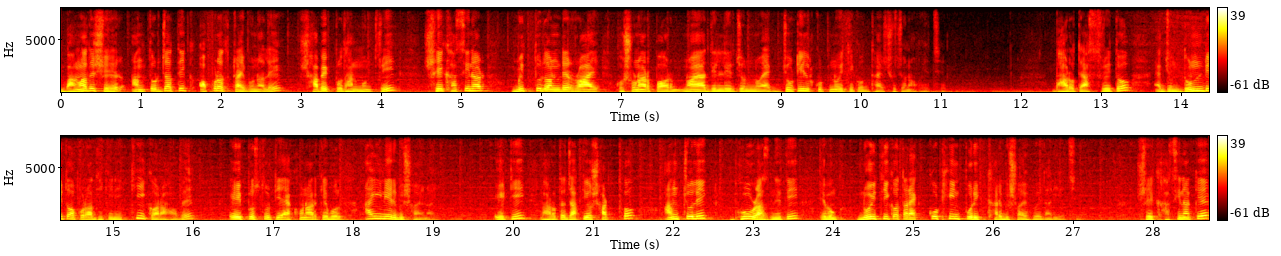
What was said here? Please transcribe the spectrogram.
বাংলাদেশের আন্তর্জাতিক অপরাধ ট্রাইব্যুনালে সাবেক প্রধানমন্ত্রী শেখ হাসিনার মৃত্যুদণ্ডের রায় ঘোষণার পর নয়াদিল্লির জন্য এক জটিল কূটনৈতিক অধ্যায়ের সূচনা হয়েছে। ভারতে আশ্রিত একজন দণ্ডিত অপরাধীকে নিয়ে কী করা হবে? এই প্রশ্নটি এখন আর কেবল আইনের বিষয় নয়। এটি ভারতের জাতীয় স্বার্থ, আঞ্চলিক, ভূ রাজনীতি এবং নৈতিকতার এক কঠিন পরীক্ষার বিষয় হয়ে দাঁড়িয়েছে। শেখ হাসিনাকে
